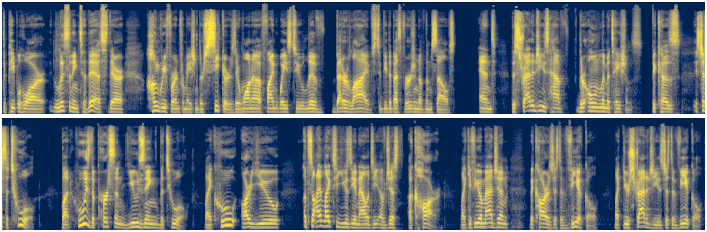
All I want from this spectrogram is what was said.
the people who are listening to this, they're hungry for information. They're seekers. They want to find ways to live better lives, to be the best version of themselves. And the strategies have their own limitations because it's just a tool but who is the person using the tool? Like, who are you? So I like to use the analogy of just a car. Like, if you imagine the car is just a vehicle, like your strategy is just a vehicle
